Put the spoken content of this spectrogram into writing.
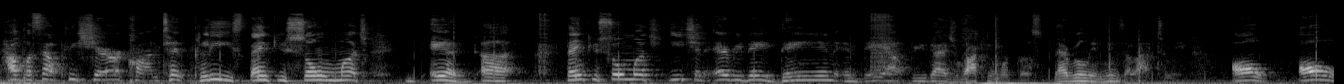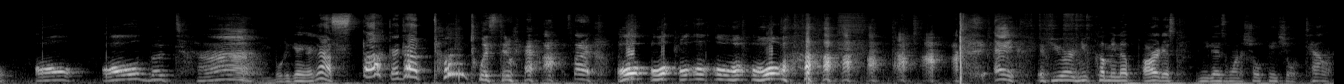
Help us out. Please share our content. Please. Thank you so much. And uh, thank you so much each and every day, day in and day out, for you guys rocking with us. That really means a lot to me. All, all, all, all the time. Buddha gang, I got stuck. I got tongue twisted. Sorry. Oh, oh, oh, oh, oh, oh. oh. hey, if you're a new coming up artist and you guys want to showcase your talent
